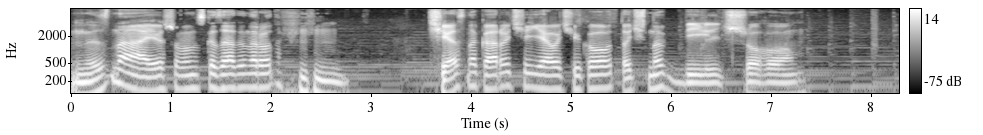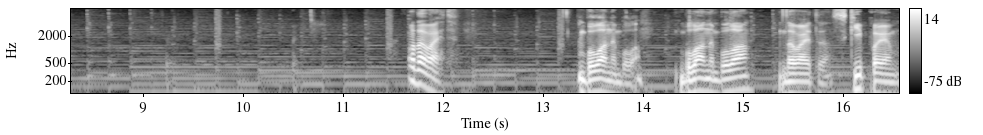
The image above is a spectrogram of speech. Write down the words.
Не знаю, що вам сказати, народ. Чесно кажучи, я очікував точно більшого. Ну, давайте. Була не була. Була не була. Давайте скіпаємо.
